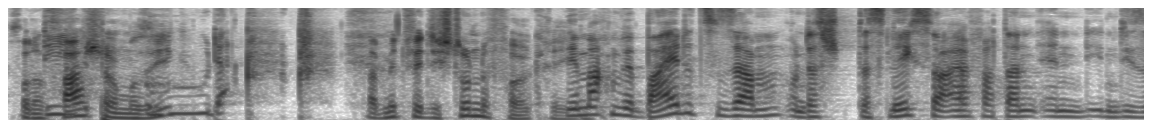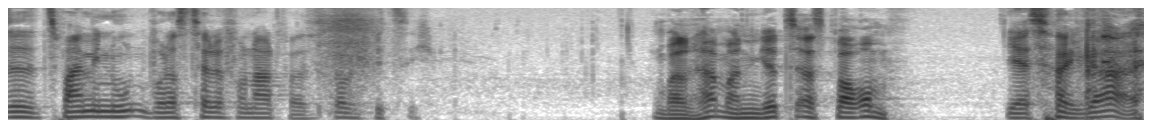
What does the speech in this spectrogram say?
So eine Fahrstuhlmusik? Damit wir die Stunde voll kriegen. Den machen wir beide zusammen und das, das legst du einfach dann in, in diese zwei Minuten, wo das Telefonat war. Das ist, glaube ich, witzig. Und dann hört man jetzt erst warum. Ja, ist doch egal.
